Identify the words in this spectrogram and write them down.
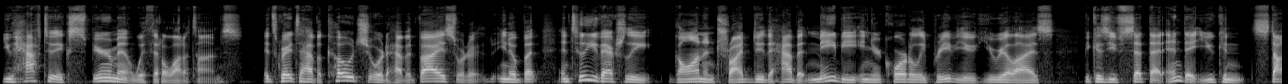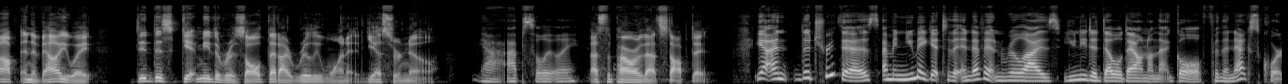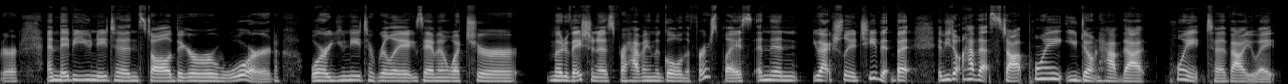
You have to experiment with it a lot of times. It's great to have a coach or to have advice or to you know but until you've actually gone and tried to do the habit maybe in your quarterly preview you realize because you've set that end date you can stop and evaluate did this get me the result that i really wanted yes or no Yeah, absolutely. that's the power of that stop date Yeah, and the truth is, I mean, you may get to the end of it and realize you need to double down on that goal for the next quarter. And maybe you need to install a bigger reward or you need to really examine what your motivation is for having the goal in the first place. And then you actually achieve it. But if you don't have that stop point, you don't have that point to evaluate.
